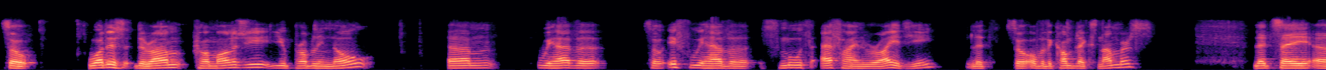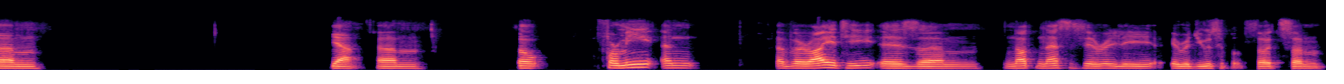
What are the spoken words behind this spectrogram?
So what is the de Rham cohomology? You probably know. Um, we have a so if we have a smooth affine variety, let so over the complex numbers, let's say, um, yeah. Um, so for me, an a variety is um, not necessarily irreducible. So it's um,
